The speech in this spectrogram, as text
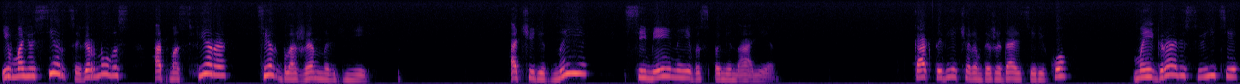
и в мое сердце вернулась атмосфера тех блаженных дней. Очередные семейные воспоминания. Как-то вечером, дожидаясь Эрико, мы играли с Юити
